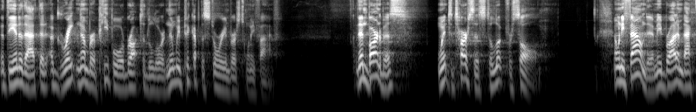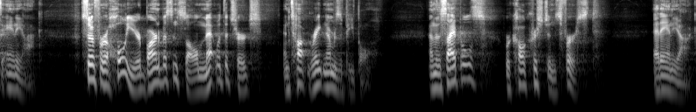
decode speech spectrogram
at the end of that, that a great number of people were brought to the Lord. And then we pick up the story in verse 25. Then Barnabas went to Tarsus to look for Saul. And when he found him, he brought him back to Antioch. So for a whole year, Barnabas and Saul met with the church and taught great numbers of people. And the disciples were called Christians first at Antioch.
